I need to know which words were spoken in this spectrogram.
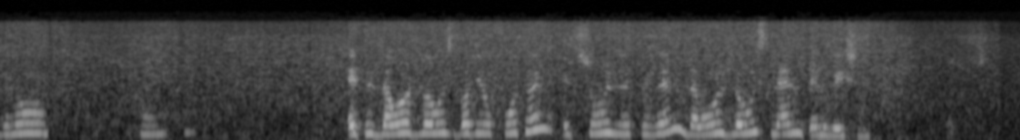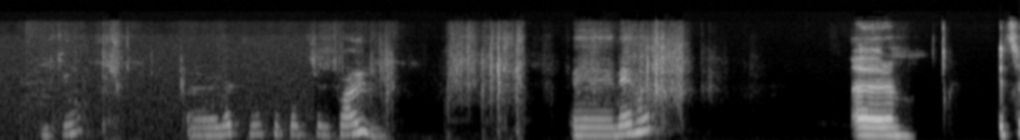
below, it is the world's lowest body of water. Its shores represent the world's lowest land elevation. Thank you. Uh, let's move to question five. Uh, Nano? Um, it's,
